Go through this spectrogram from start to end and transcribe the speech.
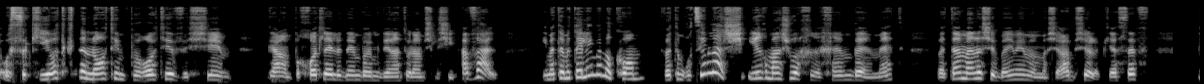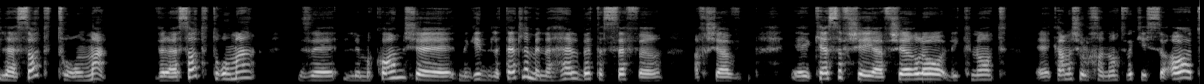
או שקיות קטנות עם פירות יבשים, גם פחות לילדים במדינת עולם שלישי, אבל אם אתם מטיילים במקום ואתם רוצים להשאיר משהו אחריכם באמת, ואתם אלה שבאים עם המשאב של הכסף, לעשות תרומה, ולעשות תרומה זה למקום שנגיד לתת למנהל בית הספר עכשיו אה, כסף שיאפשר לו לקנות אה, כמה שולחנות וכיסאות,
